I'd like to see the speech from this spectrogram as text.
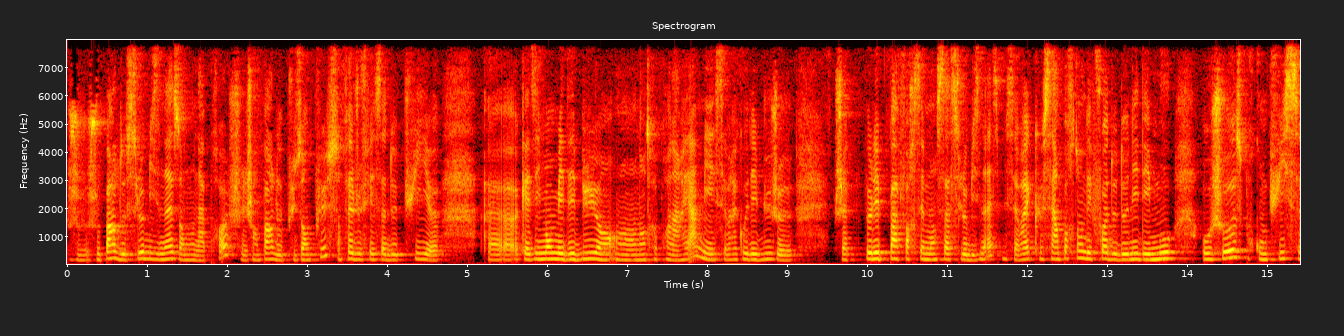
je, parle de slow business dans mon approche et j'en parle de plus en plus. En fait, je fais ça depuis, euh, quasiment mes débuts en, entrepreneuriat, mais c'est vrai qu'au début, je n'appelais pas forcément ça slow business, mais c'est vrai que c'est important des fois de donner des mots aux choses pour qu'on puisse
